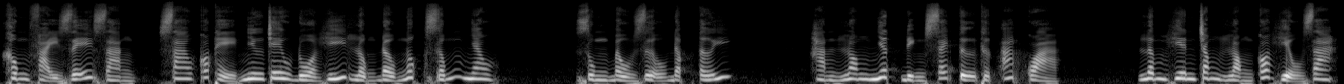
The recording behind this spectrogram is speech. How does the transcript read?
không phải dễ dàng. Sao có thể như trêu đùa hí lộng đầu ngốc giống nhau. Dùng bầu rượu đập tới. Hàn Long nhất định sẽ tự thực áp quả. Lâm Hiên trong lòng có hiểu ra.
